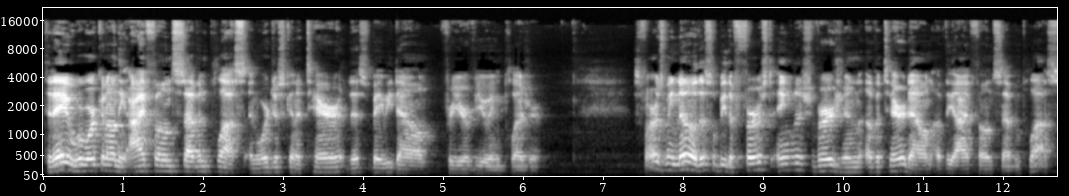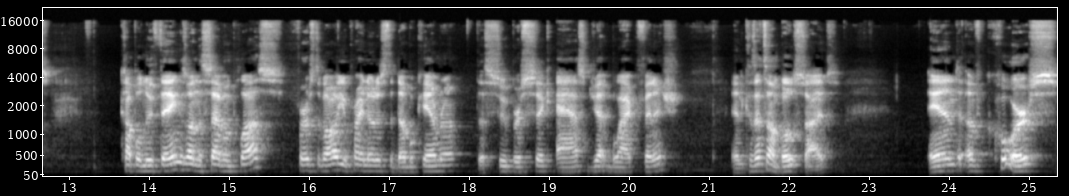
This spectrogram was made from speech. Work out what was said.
Today we're working on the iPhone 7 Plus and we're just going to tear this baby down for your viewing pleasure. As far as we know, this will be the first English version of a teardown of the iPhone 7 Plus. Couple new things on the 7 Plus. First of all, you'll probably notice the double camera, the super sick ass jet black finish, and because that's on both sides. And of course,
